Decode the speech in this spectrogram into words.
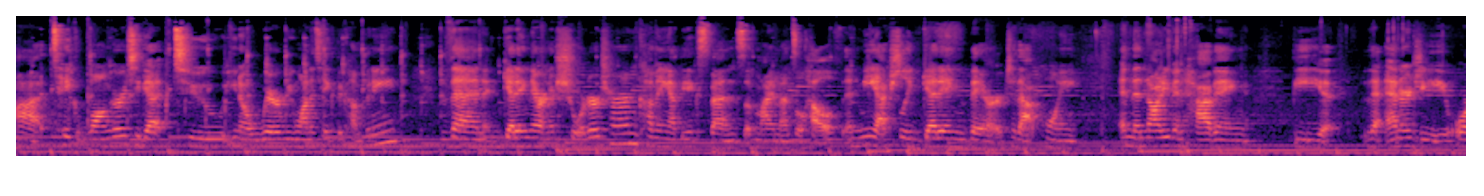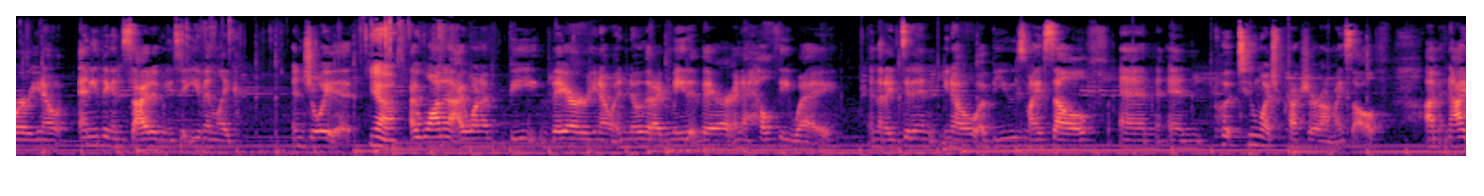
uh, take longer to get to you know where we want to take the company than getting there in a shorter term coming at the expense of my mental health and me actually getting there to that point and then not even having the the energy or you know anything inside of me to even like enjoy it. Yeah. I want to i want to be there you know and know that i made it there in a healthy way and that i didn't you know abuse myself and and put too much pressure on myself um, and I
